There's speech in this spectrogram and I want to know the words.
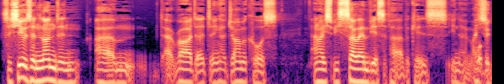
So she was in London um, at RADA doing her drama course, and I used to be so envious of her because you know I What, just,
